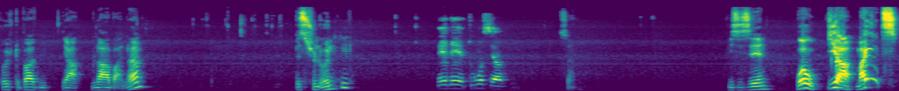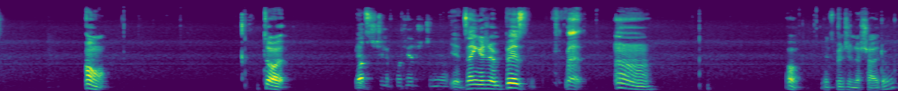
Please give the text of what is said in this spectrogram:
Push the button. Ja, Lava, ne? Bist schon unten? ein- Nee, nee, du musst ja. So. Wie Sie sehen. Wow, ja, meins! Oh. Toll. Warte, ich teleportiere dich zu mir. Jetzt hänge ich ein bisschen. fest. Ah. Oh, jetzt bin ich in der Schaltung.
